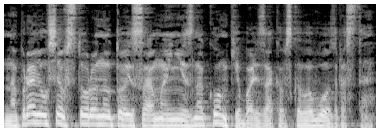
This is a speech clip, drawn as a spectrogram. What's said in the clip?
направился в сторону той самой незнакомки бальзаковского возраста.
